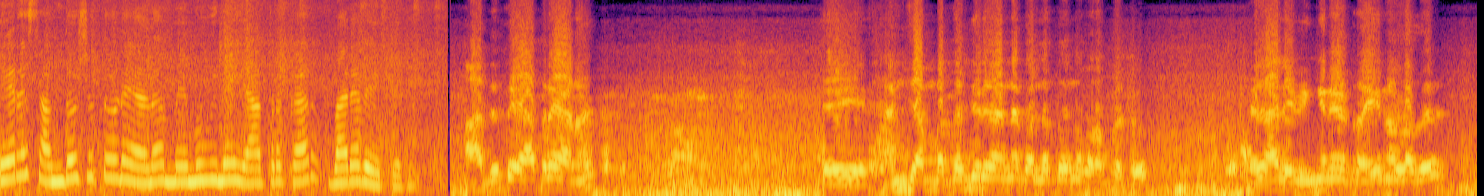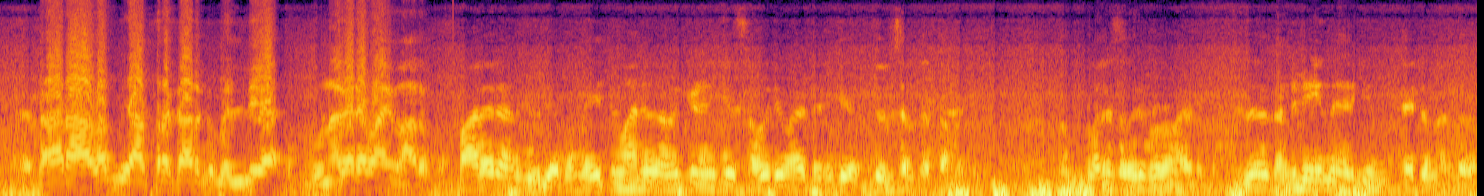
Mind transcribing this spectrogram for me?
ഏറെ സന്തോഷത്തോടെയാണ് മെമുവിനെ യാത്രക്കാർ വരവേറ്റത്. ആദ്യത്തെ യാത്രയാണ്. അഞ്ചമ്പത്തഞ്ചിന് അഞ്ച് അമ്പത്തഞ്ചിന് തന്നെ കൊല്ലത്തു നിന്ന് പുറപ്പെട്ടു. ഏതായാലും ഇങ്ങനെ ട്രെയിൻ ഉള്ളത് ധാരാളം യാത്രക്കാർക്ക് വലിയ ഗുണകരമായി മാറും. പാലയിലാണ് ജോലി. അപ്പം ഏറ്റുമാനും ഇറക്കി എനിക്ക് സൗകര്യമായിട്ട് എനിക്ക് ജോലി സ്ഥലത്ത് എത്താൻ പറ്റും. വളരെ സൗകര്യപ്രദമായിട്ടുണ്ട്. ഇത് കണ്ടിന്യൂ ചെയ്യുന്നതായിരിക്കും ഏറ്റവും നല്ലത്.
